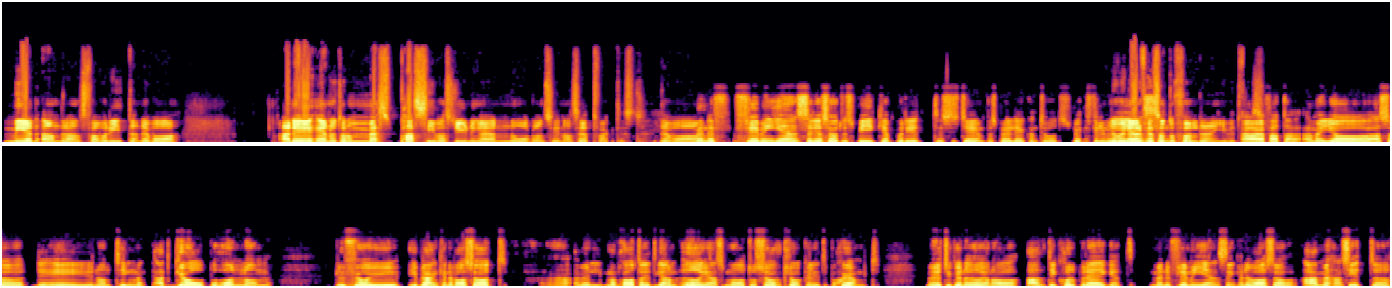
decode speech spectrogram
Med andrahandsfavoriten. Det var... Ja, det är en av de mest passiva styrningar jag någonsin har sett faktiskt. Det var... Men eh, Flemming Jensen, jag såg att du spikade på ditt eh, system på spellekontoret. Flemming det var därför jag satt och följde den givetvis. Ja, jag fattar. Ja, men jag, alltså det är ju någonting med, Att gå på honom. Du får ju... Ibland kan det vara så att... Man pratar lite grann om Örjans mat och sovklocka lite på skämt. Men jag tycker att Örjan har alltid koll på läget. Men Flemming Jensen kan det vara så. Ja, men han sitter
